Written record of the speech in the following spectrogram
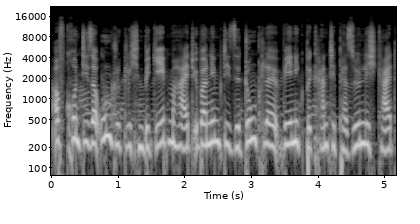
aufgrund dieser unglücklichen Begebenheit, übernimmt diese dunkle, wenig bekannte Persönlichkeit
